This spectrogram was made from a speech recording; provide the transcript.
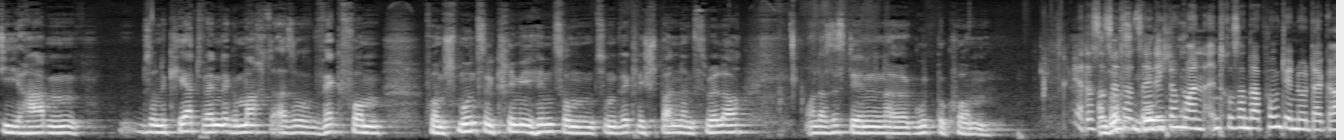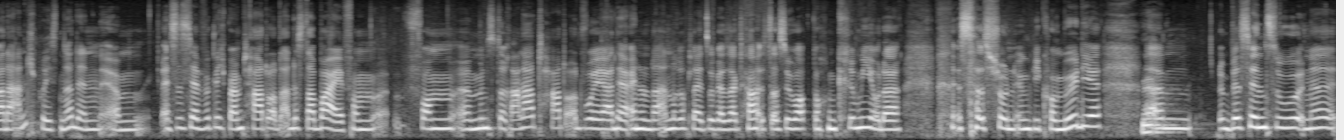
die haben so eine Kehrtwende gemacht, also weg vom, vom Schmunzelkrimi hin zum, zum wirklich spannenden Thriller. Und das ist denen äh, gut bekommen. Ja, das ist ja tatsächlich nochmal ein interessanter Punkt, den du da gerade ansprichst, ne? Denn ähm, es ist ja wirklich beim Tatort alles dabei. Vom, vom äh, Münsteraner Tatort, wo ja der ein oder andere vielleicht sogar sagt, ha, ist das überhaupt noch ein Krimi oder ist das schon irgendwie Komödie? Ja. Ähm, bis hin zu ne,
